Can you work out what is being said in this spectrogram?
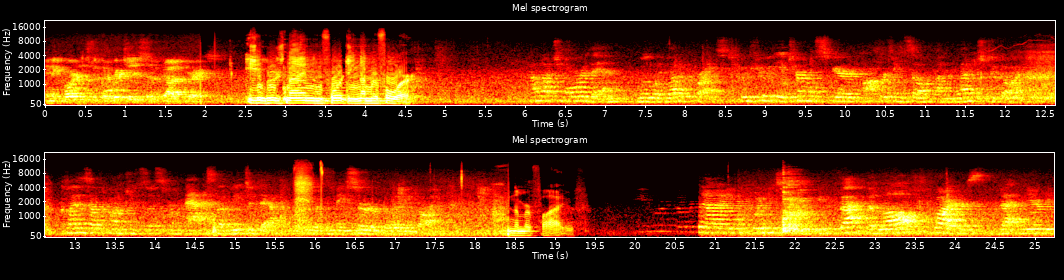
in accordance with the riches of God's grace. Hebrews 9 and 14, number four. How much more then will the blood of Christ, who through the eternal Spirit offered himself unblemished to God, cleanse our consciences from acts that lead to death, so that we may serve the living God? Number five. Hebrews number 9, 22. In fact, the law requires that nearly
